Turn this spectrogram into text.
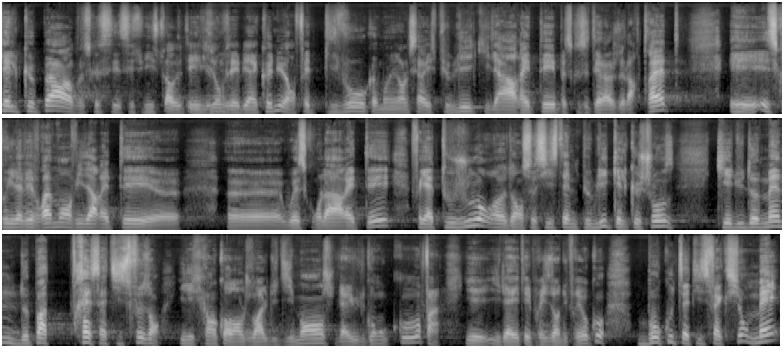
quelque part, parce que c'est une histoire de télévision que vous avez bien connue, en fait, Pivot, comme on est dans le service public, il a arrêté parce que c'était l'âge de la retraite. Et est-ce qu'il avait vraiment envie d'arrêter euh, euh, ou est-ce qu'on l'a arrêté? Enfin, Il y a toujours euh, dans ce système public quelque chose qui est du domaine de pas très satisfaisant. Il écrit encore dans le journal du dimanche, il a eu le Goncourt, enfin, il, a été président du prix au cours, beaucoup de satisfaction, mais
